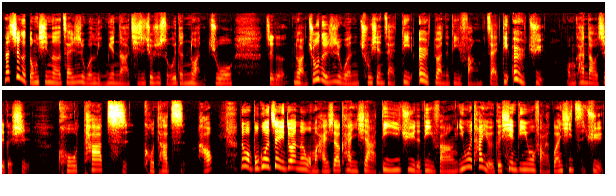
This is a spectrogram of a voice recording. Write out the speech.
那这个东西呢，在日文里面呢，其实就是所谓的暖桌。这个暖桌的日文出现在第二段的地方，在第二句，我们看到这个是 kotatsu。Kotatsu 好，那么不过这一段呢，我们还是要看一下第一句的地方，因为它有一个限定用法的关系子句。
